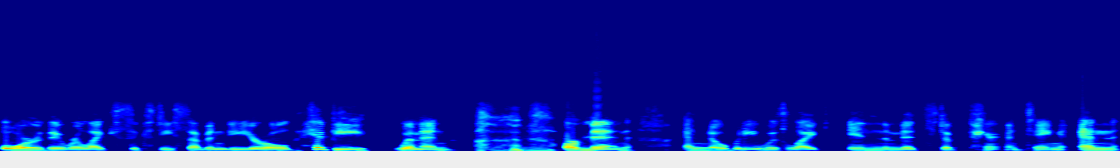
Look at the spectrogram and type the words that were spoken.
or they were like 60 70 year old hippie women mm-hmm. or men and nobody was like in the midst of parenting and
